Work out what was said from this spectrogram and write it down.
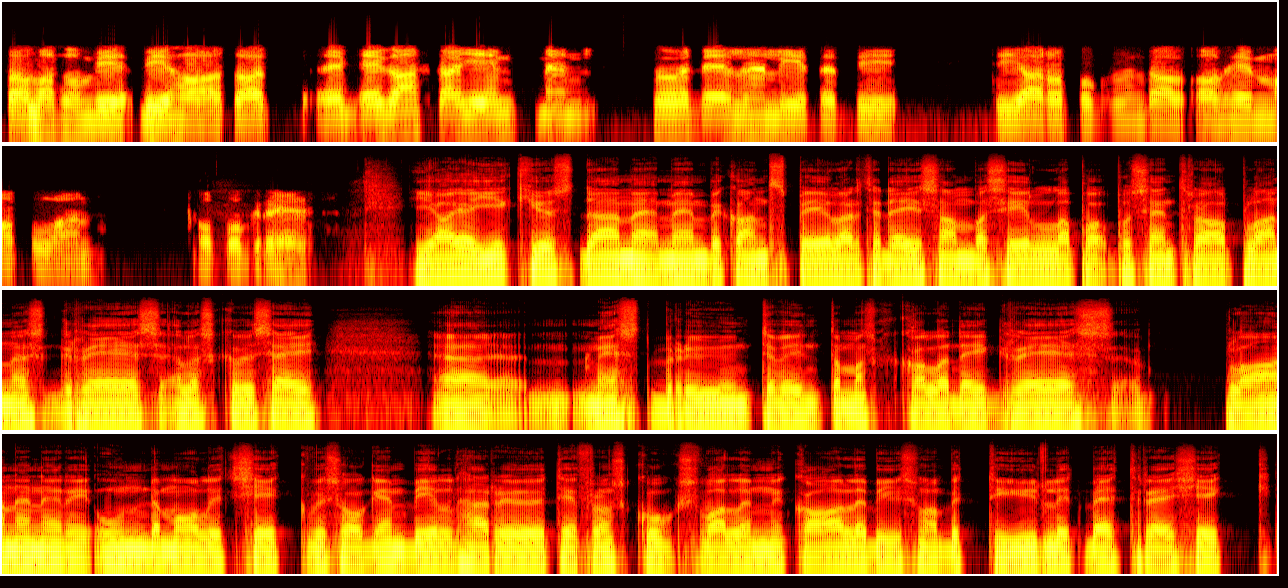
samma som vi, vi har. Så att det är ganska jämnt, men fördelen lite till, till Jaro på grund av, av hemmaplan och på gräs. Ja, jag gick just där med, med en bekant spelare till dig, Samba Silla, på, på centralplanens gräs, eller ska vi säga eh, mest brunt, jag vet inte om man ska kalla det gräs, planen är i undermåligt skick. Vi såg en bild här ute från Skogsvallen i Karleby som var betydligt bättre i skick.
